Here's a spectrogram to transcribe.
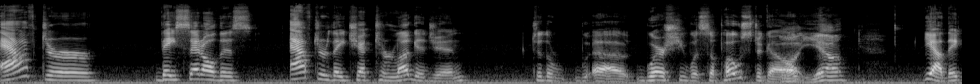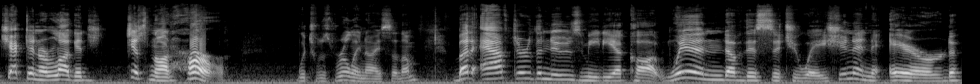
after they said all this, after they checked her luggage in to the uh, where she was supposed to go, Uh, yeah. yeah, they checked in her luggage, just not her, which was really nice of them. But after the news media caught wind of this situation and aired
